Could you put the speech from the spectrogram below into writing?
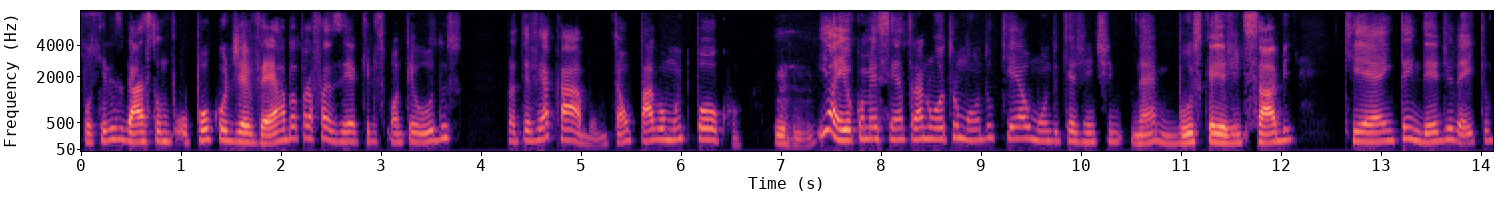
porque eles gastam um pouco de verba para fazer aqueles conteúdos para TV a cabo. Então pagam muito pouco. Uhum. E aí eu comecei a entrar no outro mundo, que é o mundo que a gente né, busca e a gente sabe que é entender direito,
